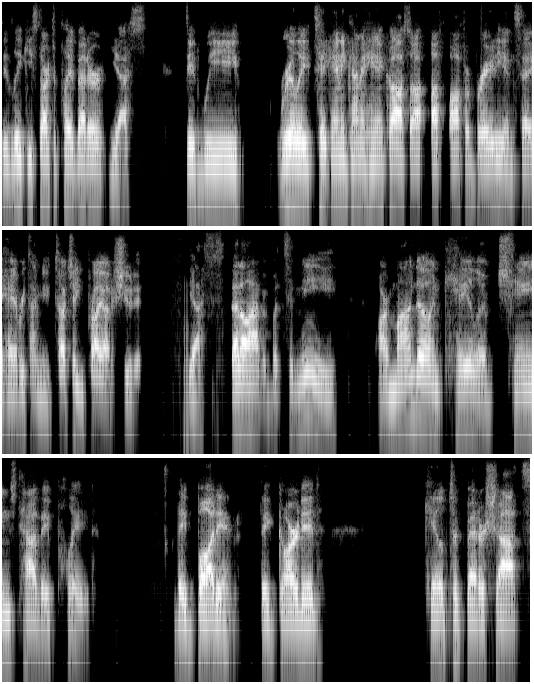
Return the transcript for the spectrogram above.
Did Leaky start to play better? Yes. Did we really take any kind of handcuffs off, off, off of Brady and say, hey, every time you touch it, you probably ought to shoot it? Hmm. Yes, that all happened. But to me, Armando and Caleb changed how they played. They bought in, they guarded. Caleb took better shots,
